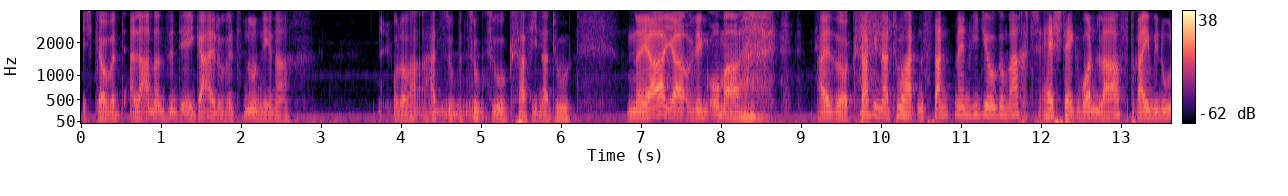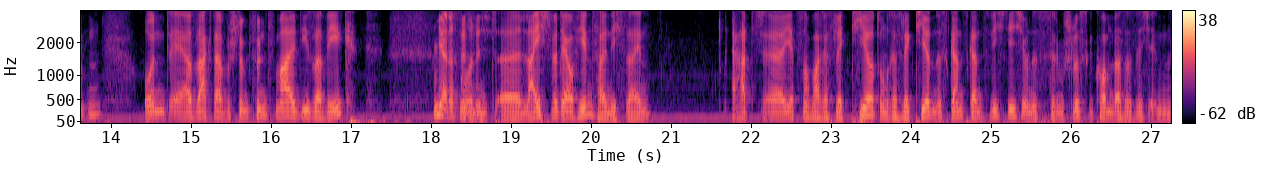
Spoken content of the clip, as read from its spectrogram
Ich glaube, alle anderen sind dir egal. Du willst nur Nena. Oder hast du Bezug zu Xavi Natu? Naja, ja, wegen Oma. Also, Xavi Natu hat ein Stuntman-Video gemacht. Hashtag One Love, drei Minuten. Und er sagt da bestimmt fünfmal dieser Weg. Ja, das ist witzig. Und äh, leicht wird er auf jeden Fall nicht sein. Er hat äh, jetzt nochmal reflektiert und reflektieren ist ganz, ganz wichtig und ist zu dem Schluss gekommen, dass er sich in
